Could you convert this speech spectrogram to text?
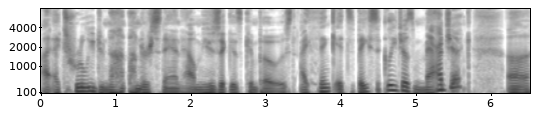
I, I, truly do not understand how music is composed. I think it's basically just magic. Uh,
